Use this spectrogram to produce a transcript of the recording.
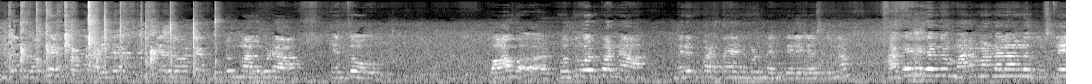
ఈరోజు లోకేష్ బాబు గారు ఐదు లక్షలు ఇచ్చారు కాబట్టి కుటుంబాలు కూడా ఎంతో బాగా కొంతవరకు అన్న మెరుగుపడతాయని కూడా మేము తెలియజేస్తున్నాం. అదేవిధంగా మన మండలాల్లో చూస్తే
